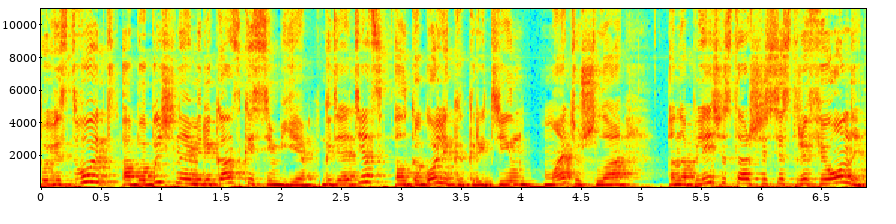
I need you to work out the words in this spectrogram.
повествует об обычной американской семье, где отец – алкоголик и кретин, мать ушла, А на плечи старшей сестры Фионы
